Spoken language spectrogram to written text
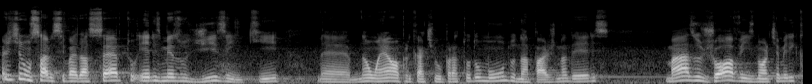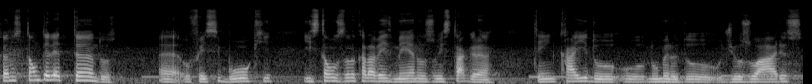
A gente não sabe se vai dar certo, eles mesmos dizem que é, não é um aplicativo para todo mundo na página deles, mas os jovens norte-americanos estão deletando é, o Facebook e estão usando cada vez menos o Instagram. Tem caído o número do, de usuários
